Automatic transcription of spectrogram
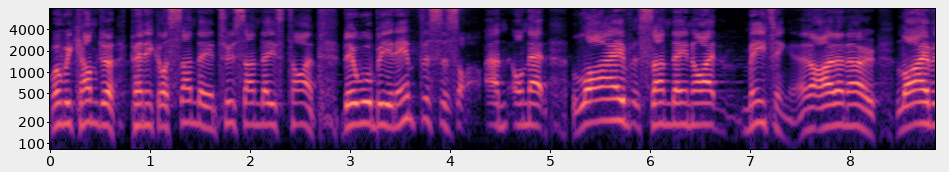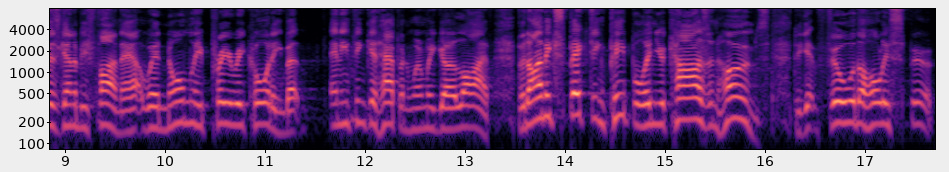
When we come to Pentecost Sunday in two Sundays' time, there will be an emphasis on, on that live Sunday night meeting. And I don't know, live is going to be fun. Uh, we're normally pre recording, but anything could happen when we go live. But I'm expecting people in your cars and homes to get filled with the Holy Spirit,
